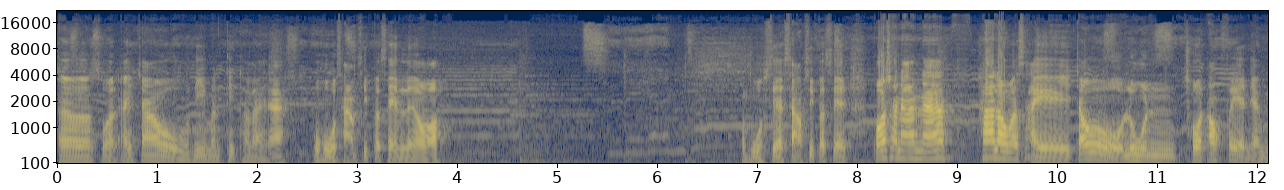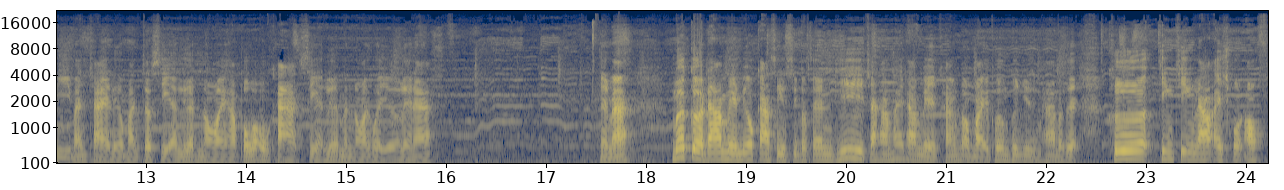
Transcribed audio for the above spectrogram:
เออส่วนไอ้เจ้านี่มันติดเท่าไหร่นะ โอ้โห 30%เลยเหรอ โอ้โห เสีย 30%เพราะฉะนั้นนะ ถ้าเรามาใส่เจ้ารูนโชดออฟเฟสเนี่ยหมีมั่นใจเลยมันจะเสียเลือดน้อยครับ เพราะว่าโอกาสเสียเลือดมันน้อยกว่าเยอะเลยนะ เห็นไหม มื่อเกิดดาเมจมีโอกาส 40%ที่จะทำให้ดาเมจครั้งต่อไปเพิ่มขึ้น 25%คือจริง ๆ แล้วไอโชดออฟเฟ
